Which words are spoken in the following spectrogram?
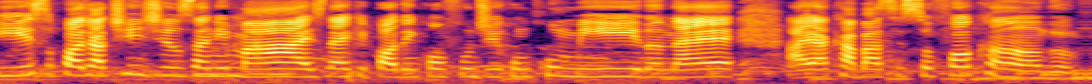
E isso pode atingir os animais, né, que podem confundir com comida, né, aí acabar se sufocando.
